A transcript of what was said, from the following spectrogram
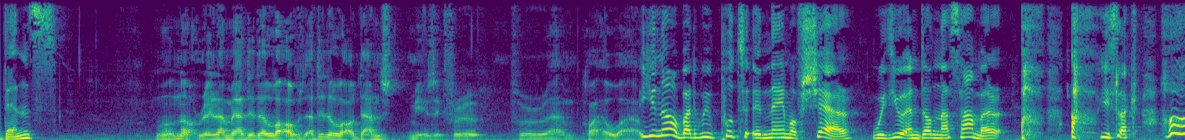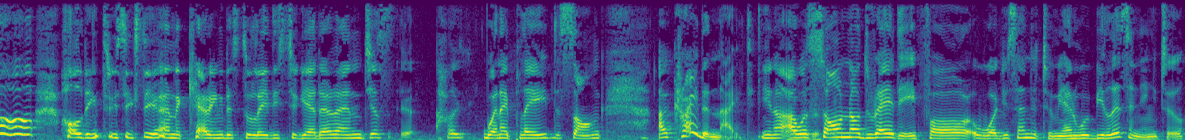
dance. Well, not really. I mean, I did a lot of I did a lot of dance music for for um, quite a while. You know, but we put a name of Cher with you and Donna Summer. He's like oh, holding 360 and carrying these two ladies together, and just when I played the song, I cried at night. You know, I was so not ready for what you sent it to me, and we'll be listening to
